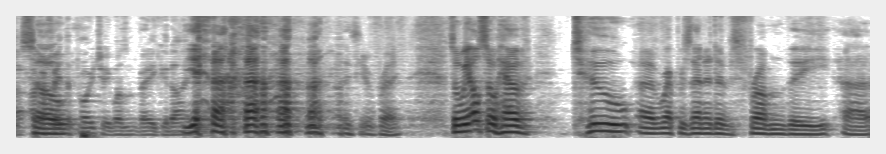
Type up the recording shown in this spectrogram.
I'm So. afraid the poetry wasn't very good either. Yeah, you're right. So we also have two uh, representatives from the, uh,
